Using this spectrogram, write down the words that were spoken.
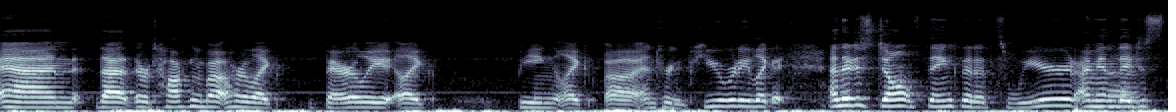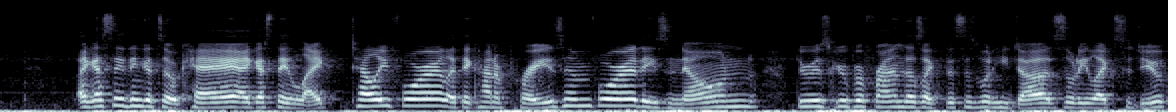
and that they're talking about her like barely like being like uh entering puberty like and they just don't think that it's weird. I mean, they just I guess they think it's okay. I guess they like Telly for it. Like they kind of praise him for it. He's known through his group of friends as like this is what he does, this is what he likes to do.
